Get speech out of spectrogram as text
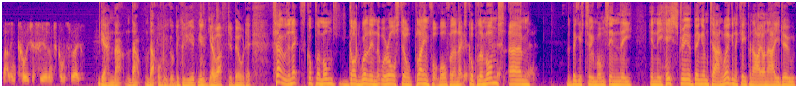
that'll encourage a few of them to come through. Yeah, and that that that will be good because you, you you have to build it. So the next couple of months, God willing, that we're all still playing football for the next couple of months. Um, Yeah. The biggest two months in the in the history of Bingham Town. We're going to keep an eye on how you do,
